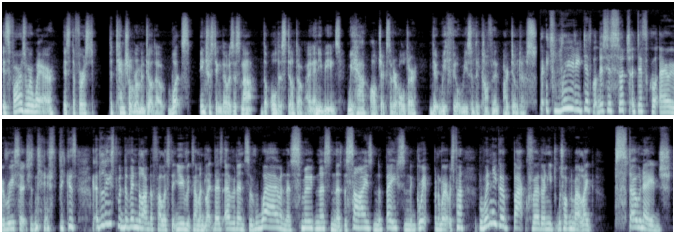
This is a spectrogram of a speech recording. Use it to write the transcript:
As far as we're aware, it's the first potential Roman dildo. What's interesting though is it's not the oldest dildo by any means. We have objects that are older that we feel reasonably confident are dildos. But it's really difficult. This is such a difficult area of research, isn't it? because at least with the Vindolanda phallus that you've examined, like there's evidence of wear and there's smoothness and there's the size and the base and the grip and where it was found. But when you go back further and you, we're talking about like Stone Age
